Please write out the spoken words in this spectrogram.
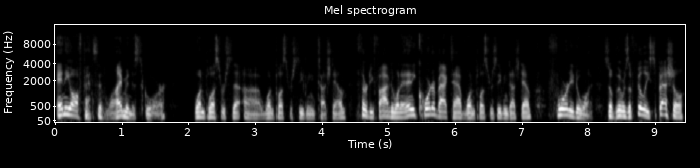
Any offensive lineman to score one plus, rece- uh, one plus receiving touchdown, 35 to 1. And any quarterback to have one plus receiving touchdown, 40 to 1. So if there was a Philly special,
